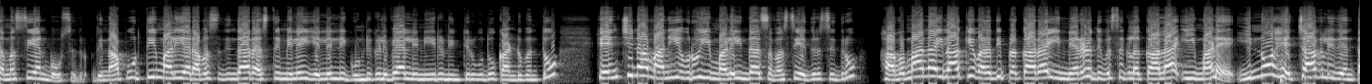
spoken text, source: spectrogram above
ಸಮಸ್ಯೆ ಅನುಭವಿಸಿದ್ರು. ದಿನಾಪೂರ್ತಿ ಮಳೆಯ ರಭಸದಿಂದ ರಸ್ತೆ ಮೇಲೆ ಎಲ್ಲೆಲ್ಲಿ ಗುಂಡಿಗಳಿವೆ, ಅಲ್ಲಿ ನೀರು ನಿಂತಿರುವುದು ಕಂಡುಬಂತು. ಹೆಂಚಿನ ಮನೆಯವರು ಈ ಮಳೆಯಿಂದ ಸಮಸ್ಯೆ ಎದುರಿಸಿದ್ರು. ಹವಾಮಾನ ಇಲಾಖೆ ವರದಿ ಪ್ರಕಾರ ಇನ್ನೆರಡು ದಿವಸಗಳ ಕಾಲ ಈ ಮಳೆ ಇನ್ನೂ ಹೆಚ್ಚಾಗಲಿದೆ ಅಂತ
